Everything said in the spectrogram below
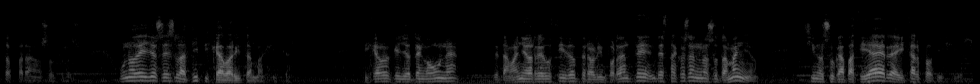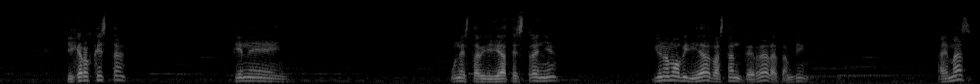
para nosotros. Uno de ellos es la típica varita mágica. Fijaros que yo tengo una de tamaño reducido, pero lo importante de estas cosas no es su tamaño, sino su capacidad de realizar prodigios. Fijaros que esta tiene una estabilidad extraña y una movilidad bastante rara también. Además,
